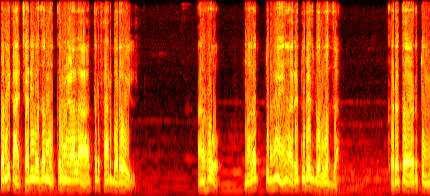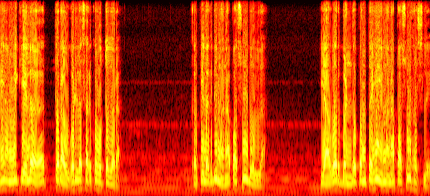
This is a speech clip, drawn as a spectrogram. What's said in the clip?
पण एक आचारी वजा नोकर मिळाला तर फार बरं होईल. आणि हो मला तुम्ही अरे तुरेच बोलवत जा. खर तर तुम्ही आम्ही केलं तर अवघडल्यासारखं होतं जरा. कपिल अगदी मनापासून बोलला. यावर बंडोपंतही मनापासून हसले.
